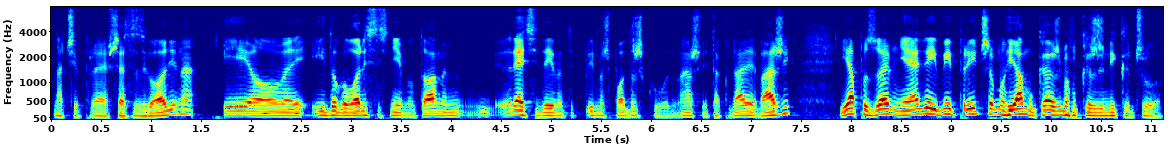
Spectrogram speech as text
znači pre 16 godina, i, ovaj, i dogovori se s njim o tome, reci da imate, imaš podršku našu i tako dalje, važi. I ja pozovem njega i mi pričamo, ja mu kažem, on kaže nikad čuo.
